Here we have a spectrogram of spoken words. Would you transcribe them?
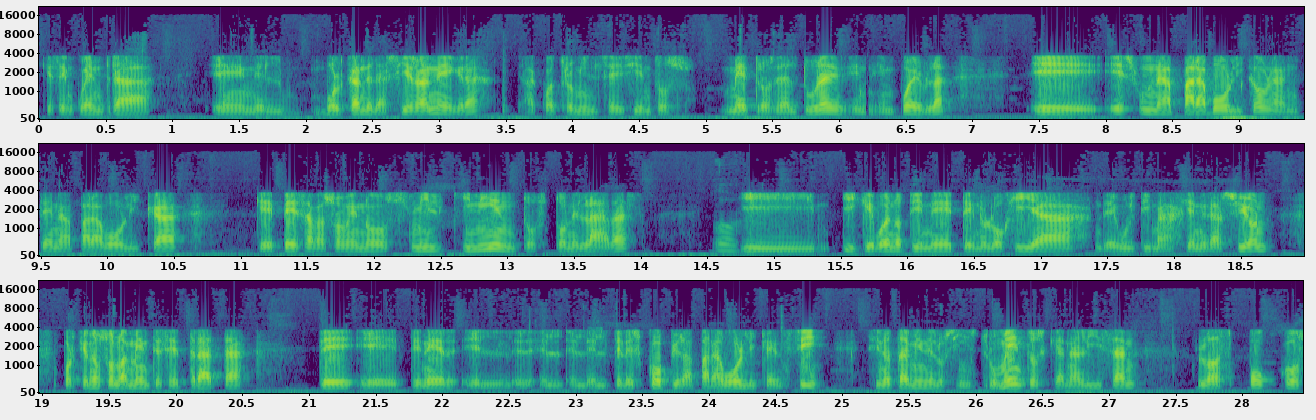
que se encuentra en el volcán de la Sierra Negra, a 4.600 metros de altura en, Puebla, eh, es una parabólica, una antena parabólica que pesa más o menos 1.500 toneladas y, y que, bueno, tiene tecnología de última generación, porque no solamente se trata de eh, tener el, telescopio, la parabólica en sí, sino también de los instrumentos que analizan los pocos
